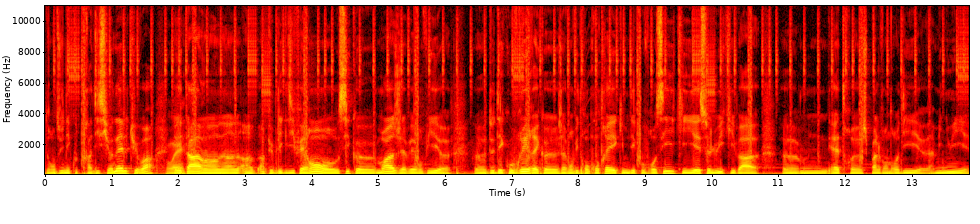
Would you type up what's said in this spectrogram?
dans une écoute traditionnelle, tu vois. Et tu as un, public différent aussi que moi, j'avais envie euh, de découvrir et que j'avais envie de rencontrer et qui me découvre aussi, qui est celui qui va être, je sais pas, le vendredi à minuit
